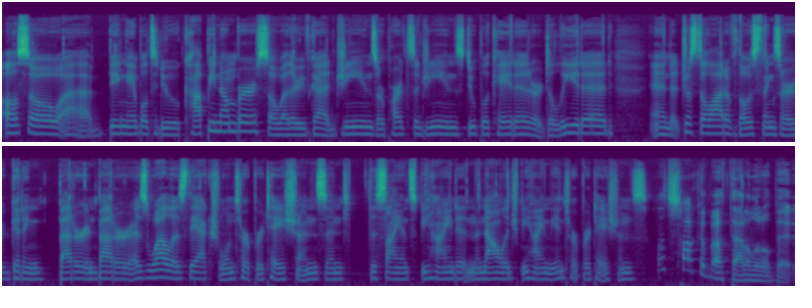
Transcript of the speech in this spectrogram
Also uh, being able to do copy number so whether you've got genes or parts of genes duplicated or deleted and just a lot of those things are getting better and better, as well as the actual interpretations and the science behind it and the knowledge behind the interpretations. Let's talk about that a little bit,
